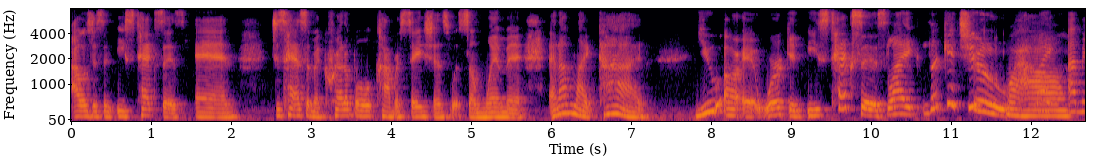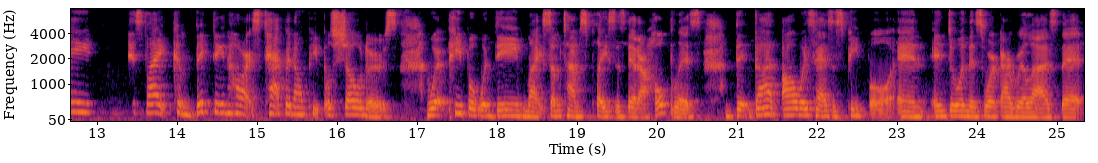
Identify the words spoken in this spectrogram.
I was just in East Texas and just had some incredible conversations with some women. And I'm like, God, you are at work in East Texas. Like, look at you. Wow. Like, I mean, it's like convicting hearts tapping on people's shoulders what people would deem like sometimes places that are hopeless that god always has his people. And in doing this work i realized that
